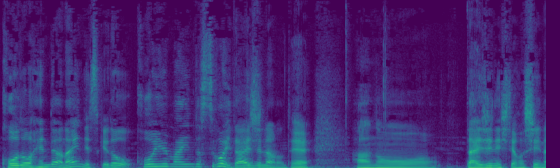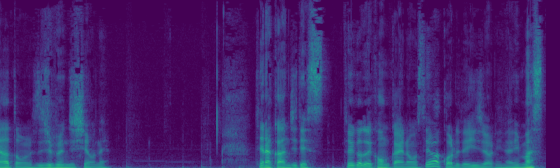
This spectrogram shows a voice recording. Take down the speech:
行動編ではないんですけど、こういうマインドすごい大事なので、あの、大事にしてほしいなと思います。自分自身をね。てな感じです。ということで今回の音声はこれで以上になります。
